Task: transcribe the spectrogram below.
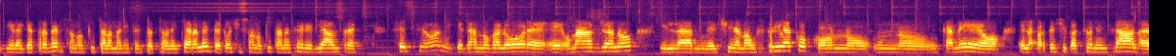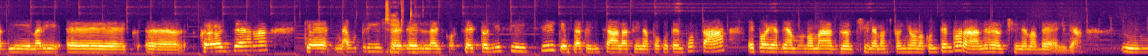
dire, che attraversano tutta la manifestazione. Chiaramente poi ci sono tutta una serie di altre sezioni che danno valore e omaggiano il, ehm, il cinema austriaco con un, un cameo e la partecipazione in sala di Marie eh, eh, Kreuzer, che è autrice Certo. del corsetto di Sissi, che è stata in sala fino a poco tempo fa, e poi abbiamo un omaggio al cinema spagnolo contemporaneo e al cinema belga. Mm,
